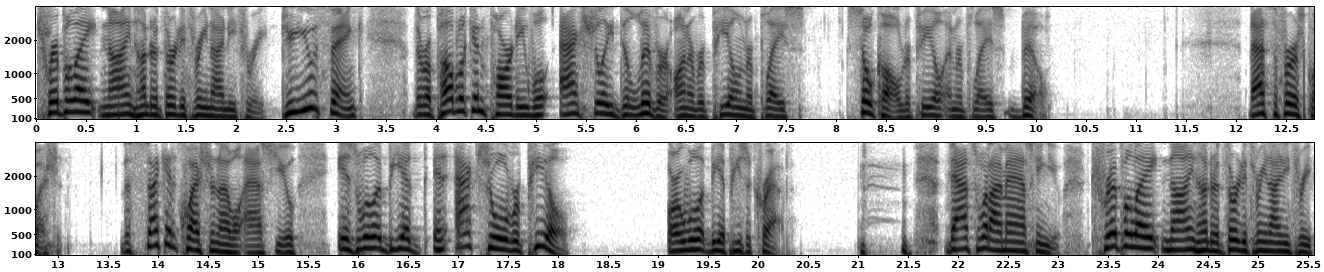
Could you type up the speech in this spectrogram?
Triple eight nine hundred thirty three ninety three. Do you think the Republican Party will actually deliver on a repeal and replace, so called repeal and replace bill? That's the first question. The second question I will ask you is will it be a, an actual repeal or will it be a piece of crap? That's what I'm asking you. Triple eight nine hundred thirty three ninety three.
